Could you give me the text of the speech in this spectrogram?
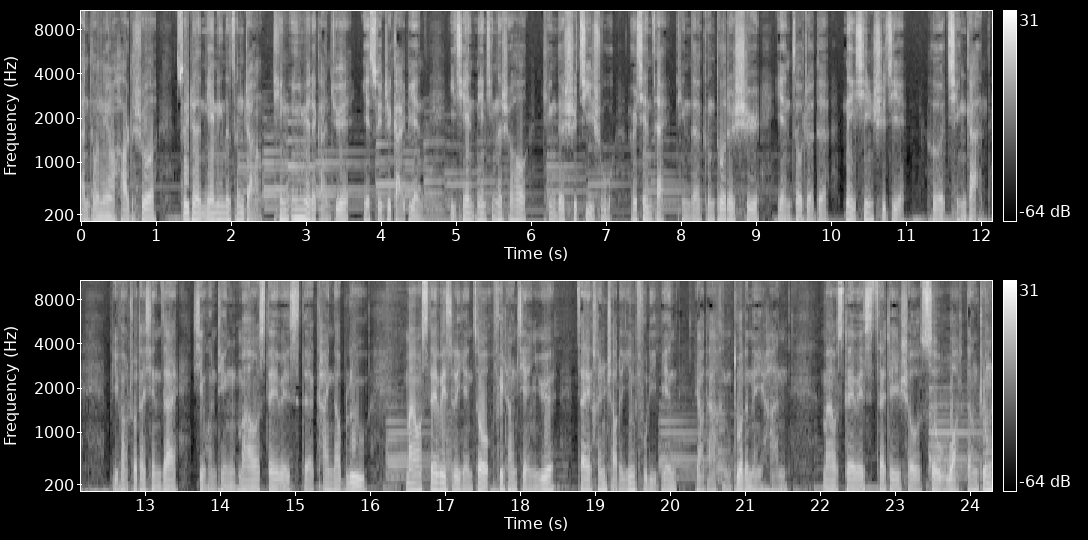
Antonio Hart 说：“随着年龄的增长，听音乐的感觉也随之改变。以前年轻的时候听的是技术，而现在听的更多的是演奏者的内心世界和情感。”比方说，他现在喜欢听 Miles Davis 的《Kind of Blue》。Miles Davis 的演奏非常简约，在很少的音符里边表达很多的内涵。Miles Davis 在这一首《So What》当中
